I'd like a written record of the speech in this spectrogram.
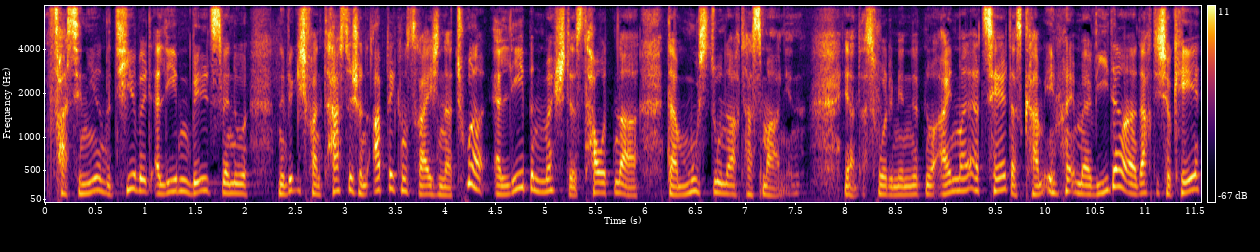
faszinierende Tierwelt erleben willst, wenn du eine wirklich fantastische und abwechslungsreiche Natur erleben möchtest, hautnah, dann musst du nach Tasmanien. Ja, das wurde mir nicht nur einmal erzählt, das kam immer, immer wieder. Und da dachte ich, okay,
